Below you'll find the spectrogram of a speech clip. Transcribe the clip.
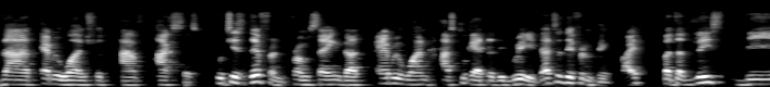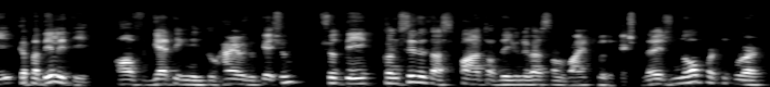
that everyone should have access, which is different from saying that everyone has to get a degree. That's a different thing, right? But at least the capability of getting into higher education should be considered as part of the universal right to education. There is no particular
